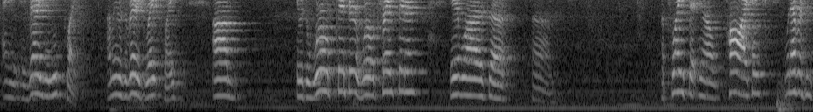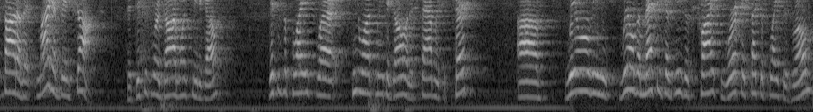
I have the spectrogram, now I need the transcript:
a, a very unique place. I mean, it was a very great place. Um, it was a world center, world trade center. It was a, um, a place that, you know, Paul, I think, whenever he thought of it, might have been shocked that this is where God wants me to go. This is a place where he wants me to go and establish a church. Um, will, the, will the message of Jesus Christ work in such a place as Rome?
